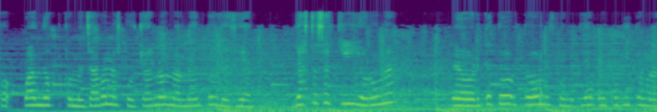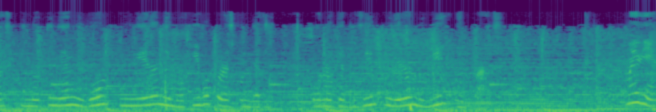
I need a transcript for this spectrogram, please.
cu- cuando comenzaban a escuchar los lamentos decían, ya estás aquí, llorona. Pero ahorita to- todos los convertían un poquito más y no tenían ningún miedo ni motivo para esconderse, por lo que por fin pudieron vivir en paz. Muy bien,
